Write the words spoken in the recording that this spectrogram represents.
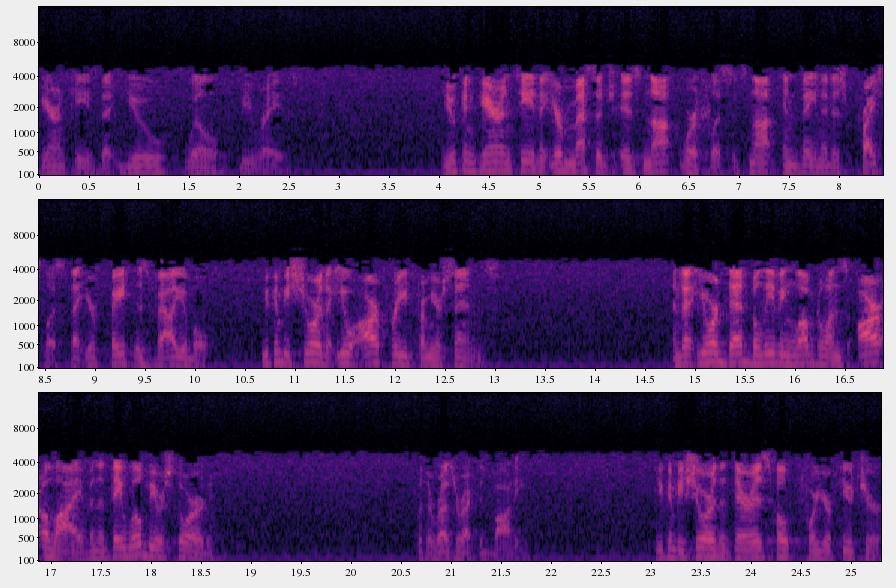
guarantees that you will be raised. You can guarantee that your message is not worthless, it's not in vain, it is priceless, that your faith is valuable. You can be sure that you are freed from your sins, and that your dead believing loved ones are alive, and that they will be restored with a resurrected body. You can be sure that there is hope for your future.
